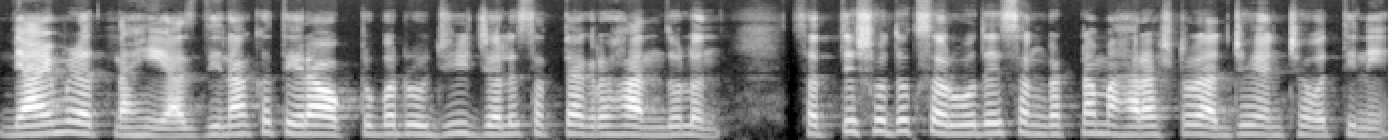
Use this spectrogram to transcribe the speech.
न्याय मिळत नाही. आज दिनांक तेरा ऑक्टोबर रोजी जलसत्याग्रह आंदोलन सत्यशोधक सर्वोदय संघटना महाराष्ट्र राज्य यांच्या वतीने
